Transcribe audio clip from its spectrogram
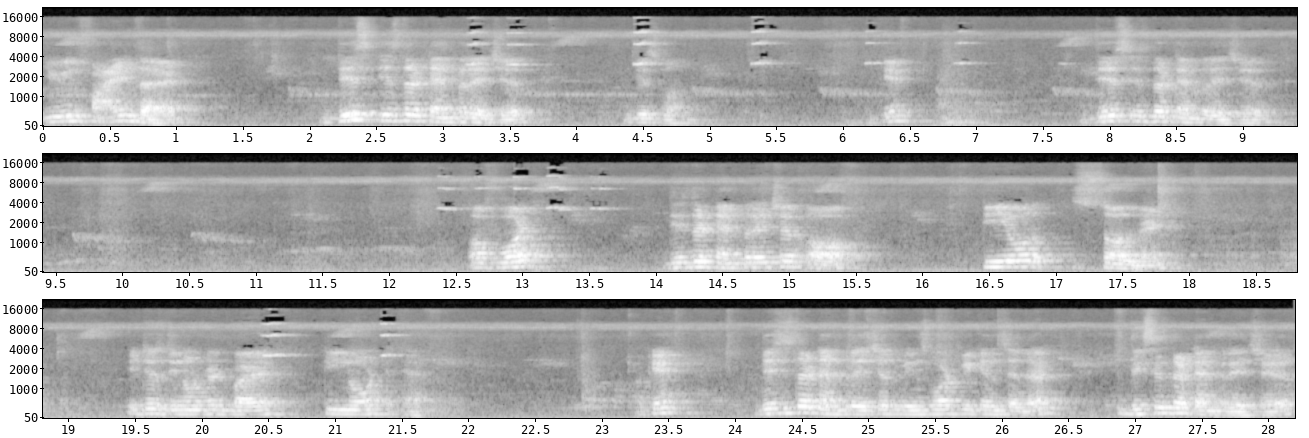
you will find that this is the temperature this one okay? This is the temperature of what? This is the temperature of pure solvent. It is denoted by T naught F okay this is the temperature means what we can say that this is the temperature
